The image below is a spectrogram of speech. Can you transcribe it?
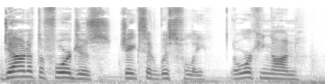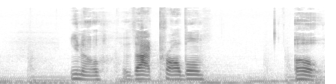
Down at the forges, Jake said wistfully. They're working on, you know, that problem. Oh.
